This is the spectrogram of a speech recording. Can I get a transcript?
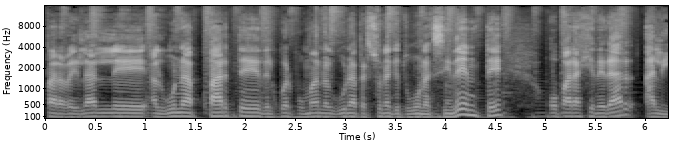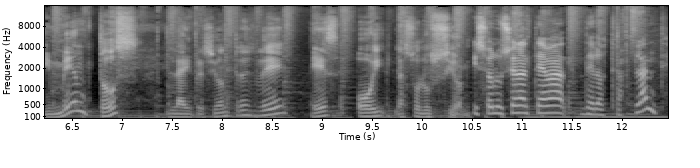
para arreglarle alguna parte del cuerpo humano a alguna persona que tuvo un accidente o para generar alimentos, la impresión 3D es hoy la solución. Y soluciona el tema de los trasplantes.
